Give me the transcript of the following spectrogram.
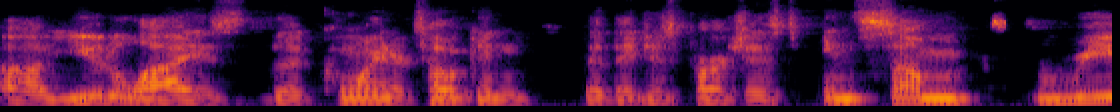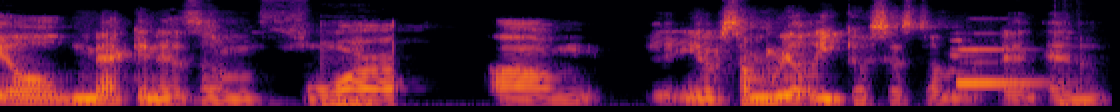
uh, utilize the coin or token that they just purchased in some real mechanism for um, you know some real ecosystem, and and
